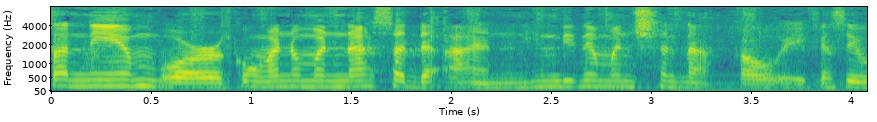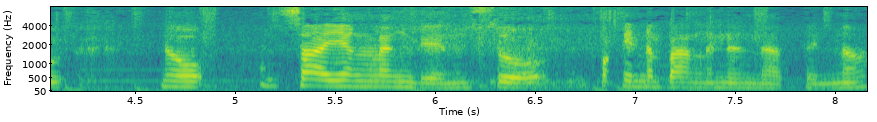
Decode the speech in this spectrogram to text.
tanim or kung ano man nasa daan, hindi naman siya nakaw eh. Kasi, no, sayang lang din. So, pakinabangan na natin, no?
